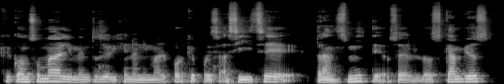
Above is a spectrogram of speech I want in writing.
que consuma alimentos de origen animal porque pues así se transmite, o sea, los cambios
